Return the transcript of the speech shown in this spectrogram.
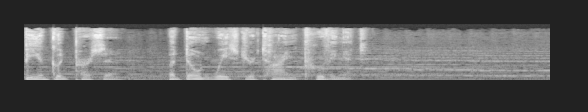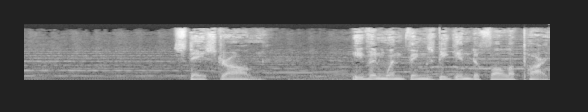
Be a good person, but don't waste your time proving it. Stay strong, even when things begin to fall apart.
